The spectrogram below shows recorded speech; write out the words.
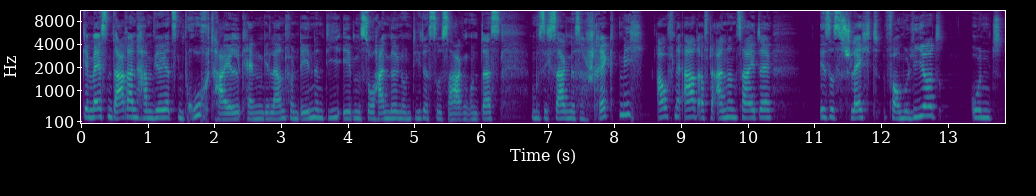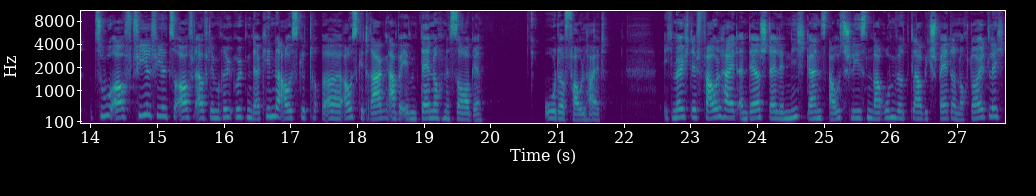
Gemessen daran haben wir jetzt einen Bruchteil kennengelernt von denen, die eben so handeln und die das so sagen. Und das muss ich sagen, das erschreckt mich auf eine Art. Auf der anderen Seite ist es schlecht formuliert und zu oft, viel, viel zu oft auf dem Rücken der Kinder ausgetra äh, ausgetragen, aber eben dennoch eine Sorge oder Faulheit. Ich möchte Faulheit an der Stelle nicht ganz ausschließen. Warum wird, glaube ich, später noch deutlich.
